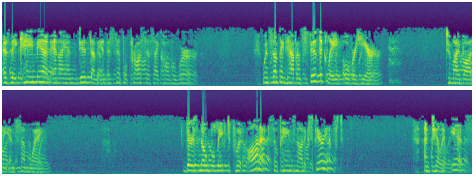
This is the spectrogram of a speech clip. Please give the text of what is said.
as they came in and I undid them in the simple process I call the work when something happens physically over here to my body in some way, there's no belief to put on it, so pain's not experienced until it is.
